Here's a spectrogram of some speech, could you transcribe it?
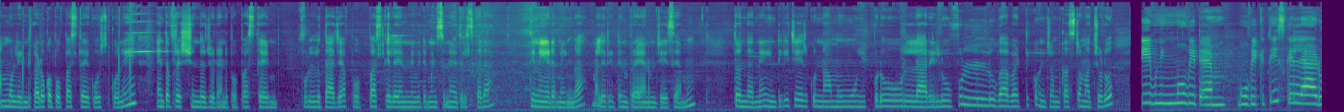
అమ్ముళ్ళ ఇంటికాడ ఒక పప్పాసకాయ కోసుకొని ఎంత ఫ్రెష్ ఉందో చూడండి పప్పాసకాయ ఫుల్ తాజా పప్పాసకాయలు ఎన్ని విటమిన్స్ ఉన్నాయో తెలుసు కదా? తినేయడం ఇంకా. మళ్ళీ రిటర్న్ ప్రయాణం చేసాము తొందరనే ఇంటికి చేరుకున్నాము. ఇప్పుడు లారీలు ఫుల్ కాబట్టి కొంచెం కష్టం వచ్చుడు ఈవినింగ్ మూవీ టైం. మూవీకి తీసుకెళ్ళాడు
